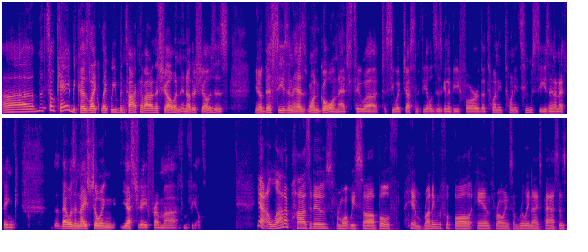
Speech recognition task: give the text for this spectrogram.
Um, it's okay because like like we've been talking about on the show and, and other shows is you know this season has one goal and that's to uh to see what Justin Fields is going to be for the 2022 season and I think th- that was a nice showing yesterday from uh from Fields. Yeah, a lot of positives from what we saw, both him running the football and throwing some really nice passes.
